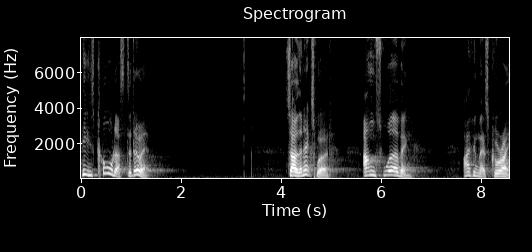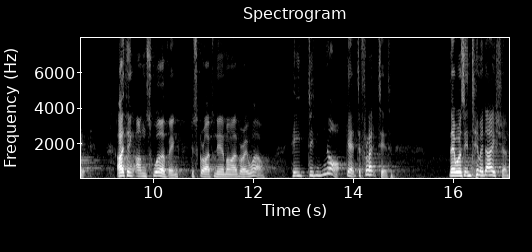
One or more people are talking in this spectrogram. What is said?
He's called us to do it. So the next word, unswerving. I think that's great. I think unswerving describes Nehemiah very well. He did not get deflected. There was intimidation,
